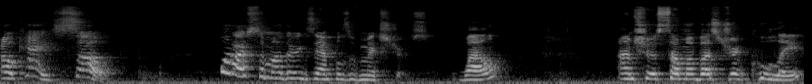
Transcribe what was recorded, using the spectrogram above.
Okay, so what are some other examples of mixtures? Well, I'm sure some of us drink Kool-Aid.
